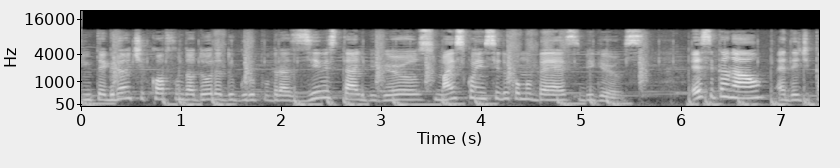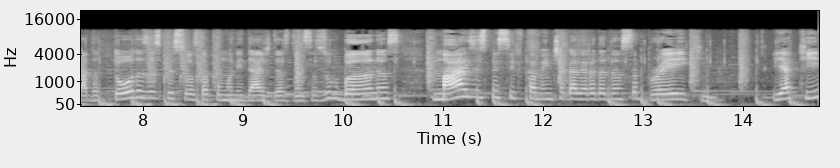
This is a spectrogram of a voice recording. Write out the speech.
integrante e cofundadora do grupo Brasil Style Big Girls, mais conhecido como BS Big Girls. Esse canal é dedicado a todas as pessoas da comunidade das danças urbanas, mais especificamente a galera da dança breaking. E aqui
